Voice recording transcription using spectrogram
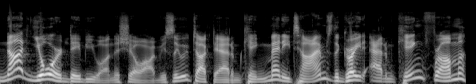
not your debut on the show, obviously. We've talked to Adam King many times. The great Adam King from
